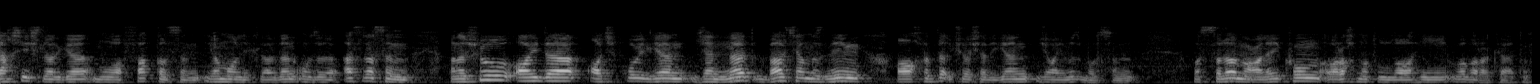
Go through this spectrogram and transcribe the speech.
yaxshi ishlarga muvaffaq qilsin yomonliklardan o'zi asrasin. Mana shu oyda ochib qo'yilgan jannat barchamizning oxirida uchrashadigan joyimiz bo'lsin. Vassalomu alaykum va rahmatullohi va barakatuh.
